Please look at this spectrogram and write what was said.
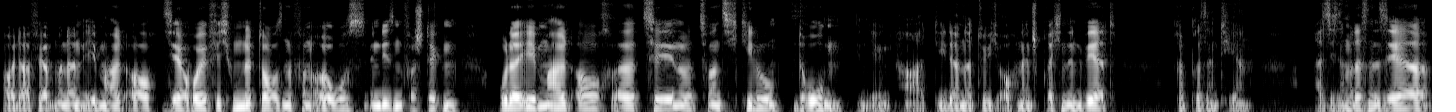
Aber dafür hat man dann eben halt auch sehr häufig Hunderttausende von Euros in diesen Verstecken oder eben halt auch äh, 10 oder 20 Kilo Drogen in irgendeiner Art, die dann natürlich auch einen entsprechenden Wert repräsentieren. Also ich sag mal, das ist eine sehr,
